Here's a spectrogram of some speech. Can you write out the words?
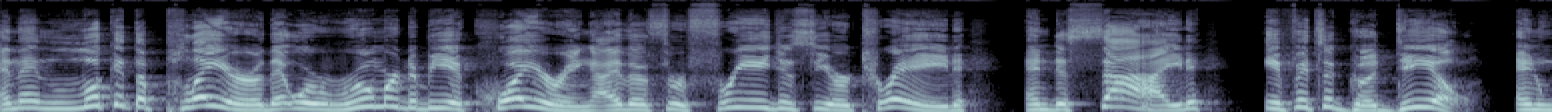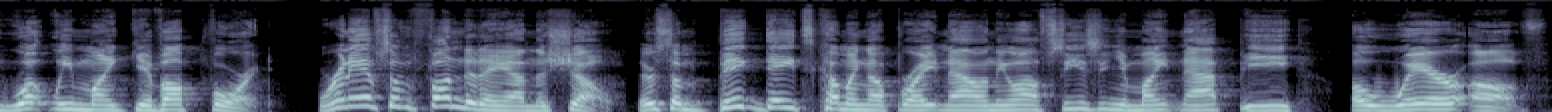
and then look at the player that we're rumored to be acquiring either through free agency or trade and decide if it's a good deal and what we might give up for it. We're going to have some fun today on the show. There's some big dates coming up right now in the offseason you might not be aware of.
